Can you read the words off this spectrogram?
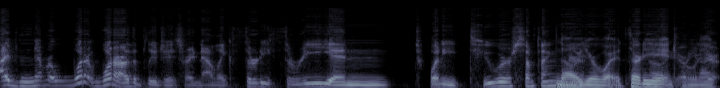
I've never. What what are the Blue Jays right now? Like thirty three and twenty two or something? No, Or you're what, 38 and you're- 29. you're-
